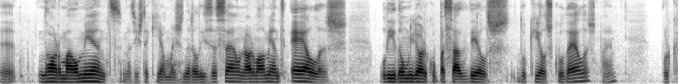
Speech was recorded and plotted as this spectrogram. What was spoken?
uh, normalmente, mas isto aqui é uma generalização, normalmente elas lidam melhor com o passado deles do que eles com o delas, não é? Porque,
